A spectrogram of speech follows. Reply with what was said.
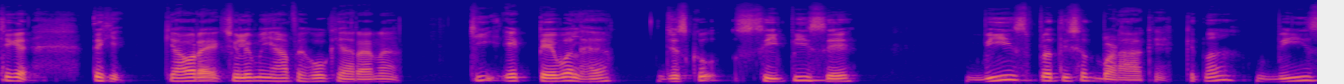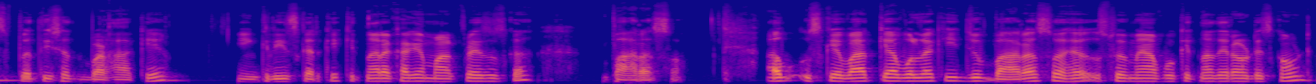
ठीक है? देखिए क्या हो रहा है? एक्चुअली में यहाँ पे हो क्या रहा है ना, कि एक टेबल है, जिसको सीपी से 20 प्रतिशत बढ़ा के, कितना? 20 प्रतिशत बढ़ा के इंक्रीज करके कितना रखा गया मार्क प्राइस उसका? 1200 अब उसके बाद क्या बोल रहा है कि जो 1200 है, उस पर मैं आपको कितना दे रहा हूँ डिस्काउंट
